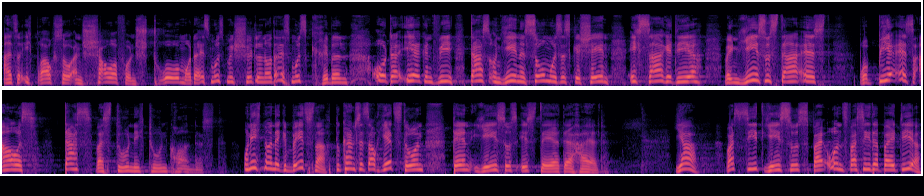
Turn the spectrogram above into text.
also ich brauche so einen Schauer von Strom oder es muss mich schütteln oder es muss kribbeln oder irgendwie das und jenes, so muss es geschehen. Ich sage dir, wenn Jesus da ist, probier es aus, das, was du nicht tun konntest. Und nicht nur in der Gebetsnacht, du kannst es auch jetzt tun, denn Jesus ist der, der heilt. Ja, was sieht Jesus bei uns? Was sieht er bei dir?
